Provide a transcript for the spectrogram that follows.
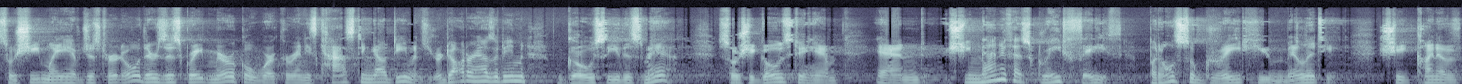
So she may have just heard, oh, there's this great miracle worker and he's casting out demons. Your daughter has a demon? Go see this man. So she goes to him and she manifests great faith, but also great humility. She kind of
